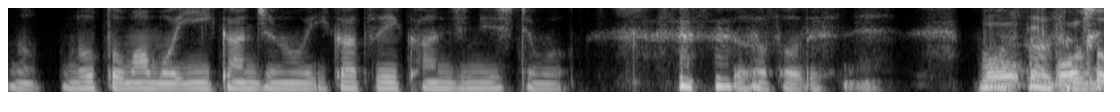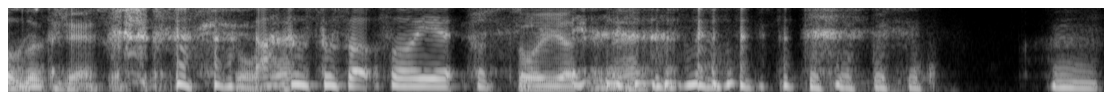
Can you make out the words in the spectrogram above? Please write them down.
の、のとまもいい感じのいかつい感じにしても 良さそうですね。暴走族じゃないですか。それそうねあ、そうそうそう、そういう、そっち。そういうやつね。うん。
